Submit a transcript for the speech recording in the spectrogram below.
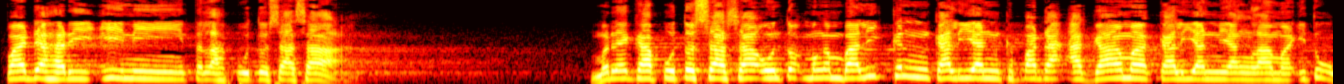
Pada hari ini telah putus asa. Mereka putus asa untuk mengembalikan kalian kepada agama kalian yang lama itu.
